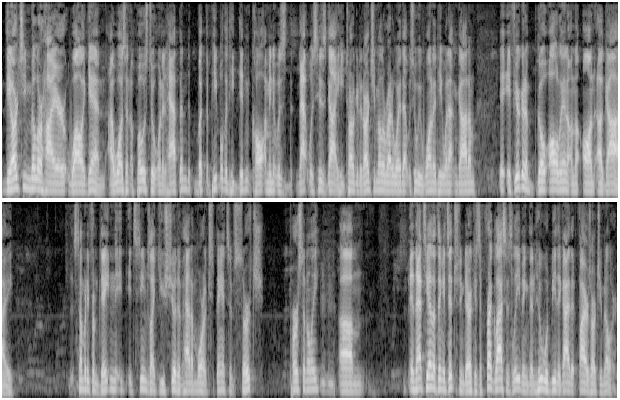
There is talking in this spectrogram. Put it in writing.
the Archie Miller hire, while again I wasn't opposed to it when it happened, but the people that he didn't call, I mean, it was that was his guy. He targeted Archie Miller right away. That was who he wanted. He went out and got him. If you're going to go all in on on a guy, somebody from Dayton, it, it, seems like you should have had a more expansive search. Personally, mm-hmm. um, and that's the other thing. that's interesting, Derek, is if Fred Glass is leaving, then who would be the guy that fires Archie Miller?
